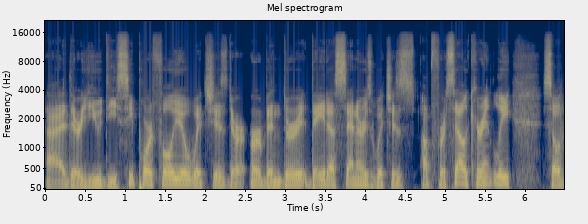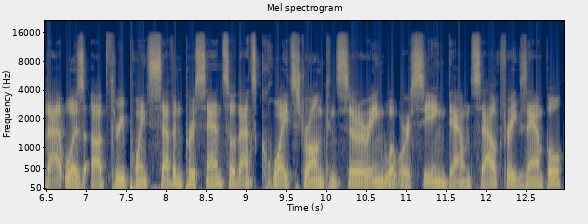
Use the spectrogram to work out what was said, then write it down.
uh, their UDC portfolio, which is their urban data centers, which is up for sale currently. So that was up 3.7%. So that's quite strong considering what we're seeing down south, for example.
